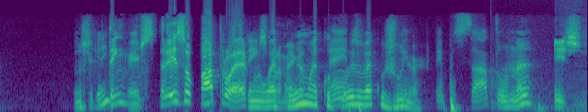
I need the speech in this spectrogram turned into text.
Eu não cheguei nem Tem perto. uns três ou quatro Echos Tem o pra Echo Mega 1, o Echo Tem. 2 e o Echo Junior. Tem pro Saturn, né? Isso.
